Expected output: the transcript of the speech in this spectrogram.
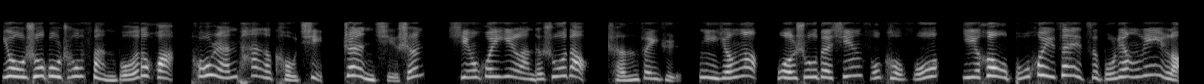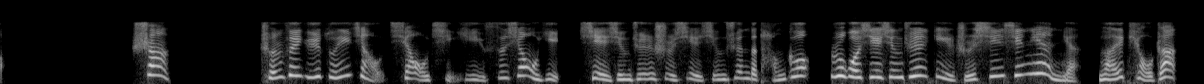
又说不出反驳的话。突然叹了口气，站起身，心灰意懒的说道：“陈飞宇，你赢了，我输的心服口服，以后不会再自不量力了。”上，陈飞宇嘴角翘起一丝笑意。谢行军是谢行轩的堂哥，如果谢行军一直心心念念来挑战，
